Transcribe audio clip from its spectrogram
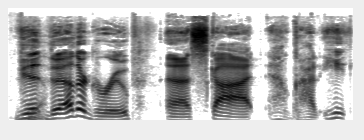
The the other group uh, Scott. Oh God, he.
